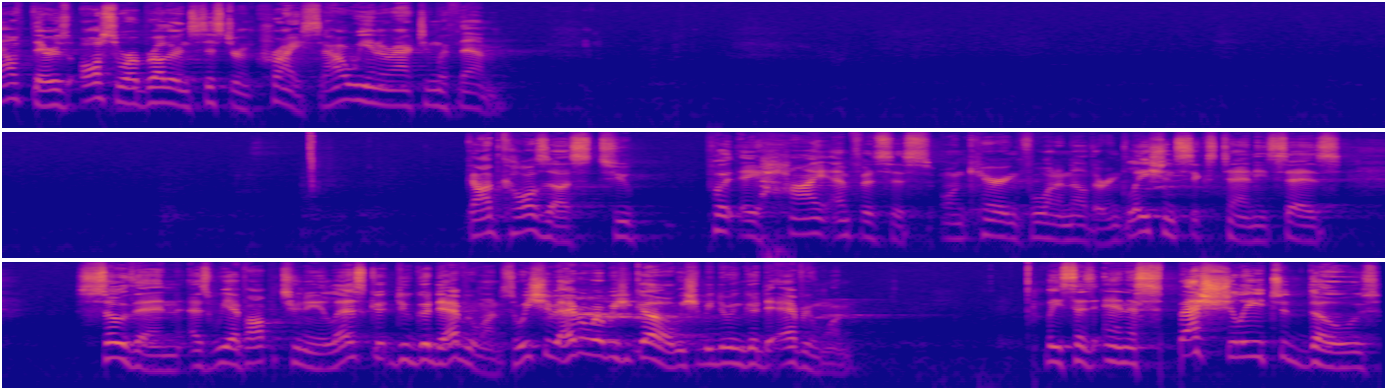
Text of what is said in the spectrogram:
out there is also our brother and sister in Christ. How are we interacting with them? God calls us to put a high emphasis on caring for one another. In Galatians 6:10, he says, "So then, as we have opportunity, let's do good to everyone." So we should everywhere we should go, we should be doing good to everyone. But he says, "And especially to those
